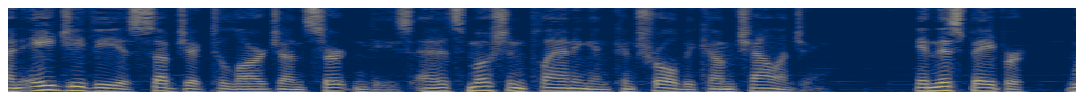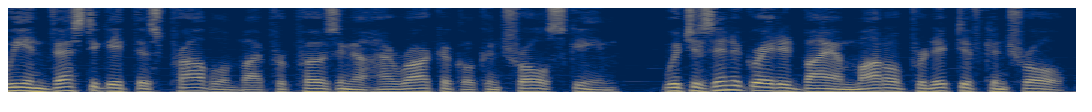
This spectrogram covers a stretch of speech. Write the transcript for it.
an AGV is subject to large uncertainties and its motion planning and control become challenging. In this paper, we investigate this problem by proposing a hierarchical control scheme, which is integrated by a model predictive control,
